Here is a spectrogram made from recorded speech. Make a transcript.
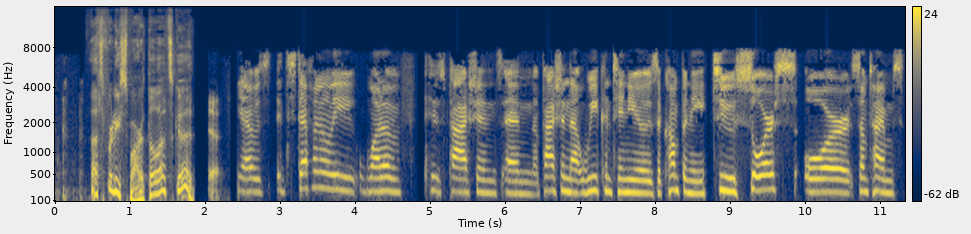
that's pretty smart, though. That's good. Yeah. Yeah, it was. It's definitely one of his passions and a passion that we continue as a company to source or sometimes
